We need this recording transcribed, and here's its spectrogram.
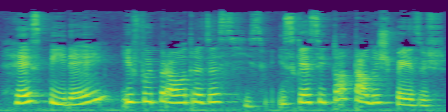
respirei e fui para outro exercício. Esqueci total dos pesos.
